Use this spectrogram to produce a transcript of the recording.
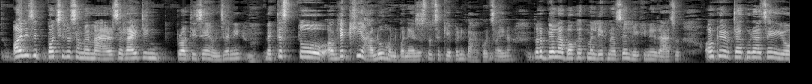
अहिले चाहिँ पछिल्लो समयमा आएर चाहिँ राइटिङप्रति चाहिँ हुन्छ नि लाइक त्यस्तो अब लेखिहालौँ भन्नु भने जस्तो चाहिँ केही पनि भएको छैन। तर बेला बखतमा लेख्न चाहिँ लेखि नै रहेको छु अर्को एउटा कुरा चाहिँ यो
